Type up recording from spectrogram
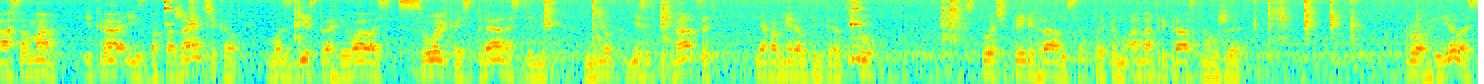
а сама икра из баклажанчиков вот здесь прогревалась с солькой, с пряностями минут 10-15. Я померил температуру 104 градуса, поэтому она прекрасно уже прогрелась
